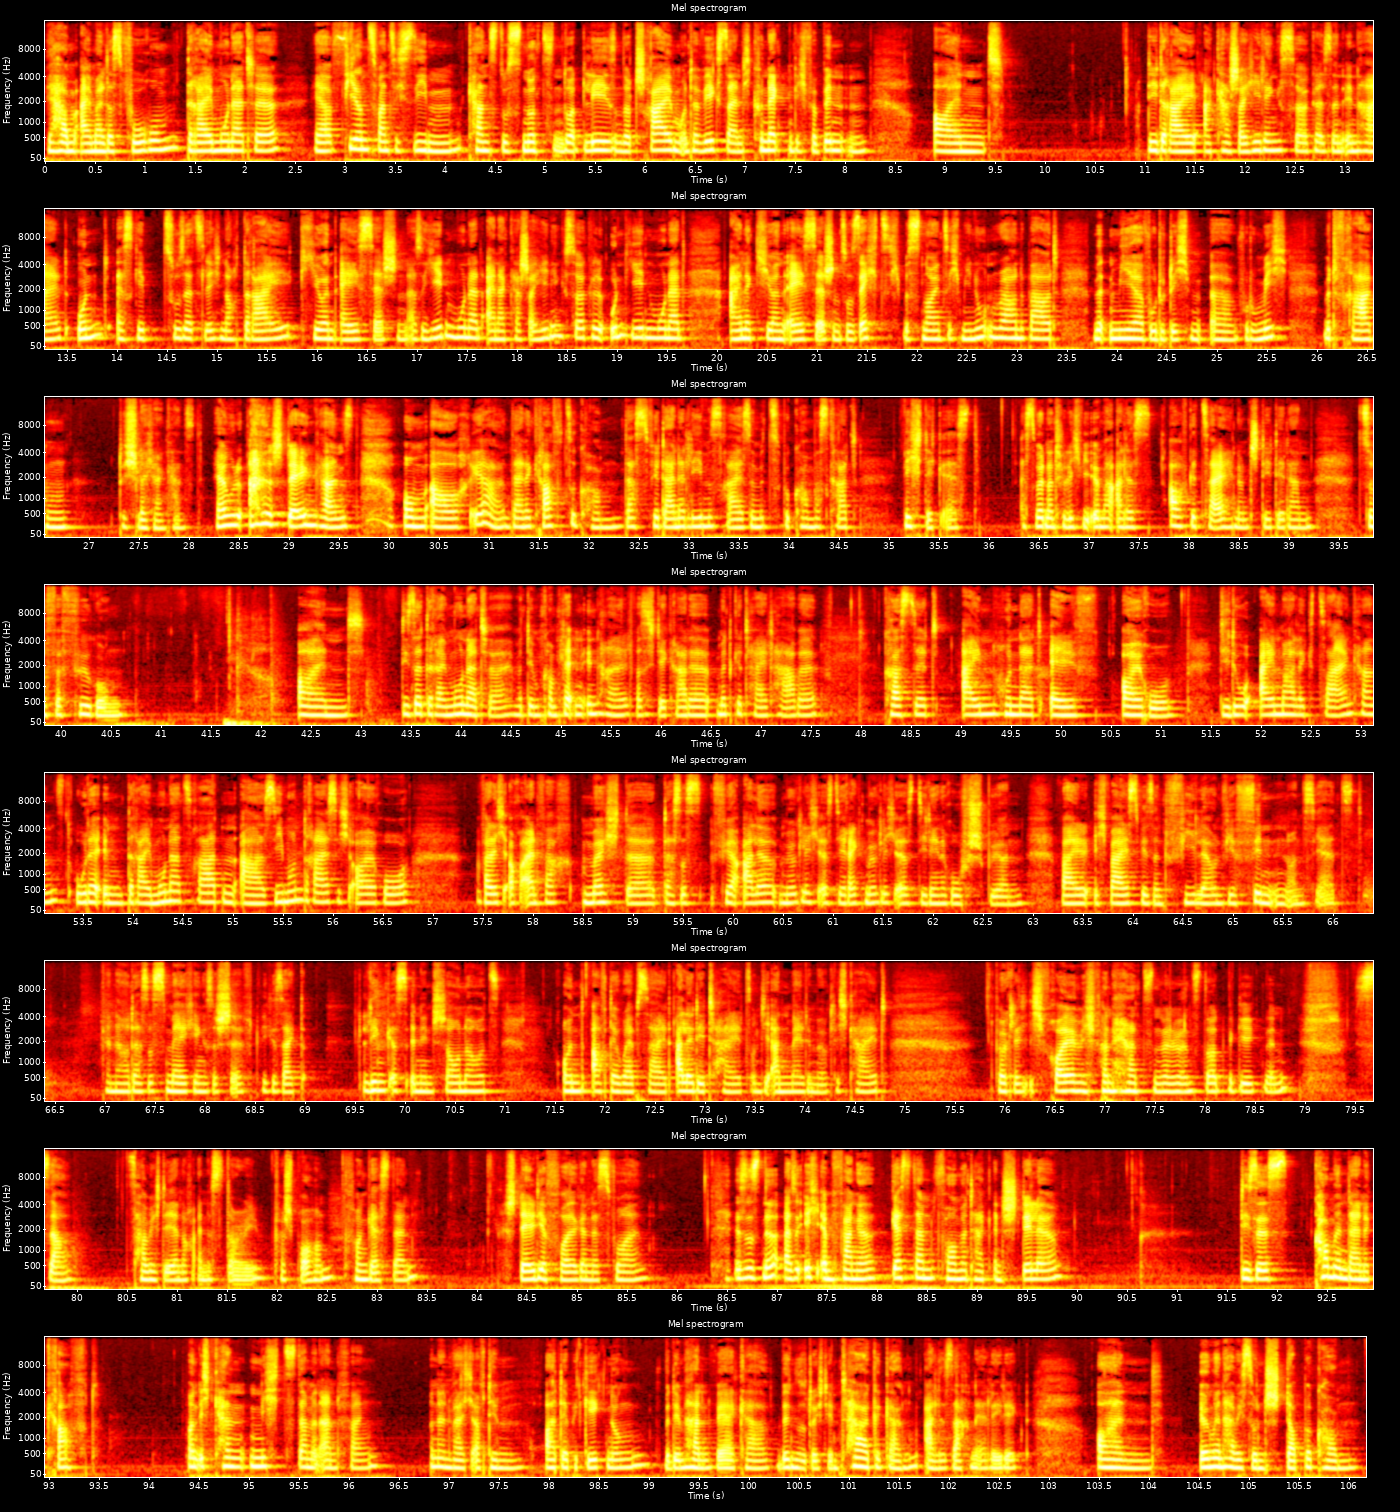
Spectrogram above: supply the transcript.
wir haben einmal das Forum, drei Monate, ja, 24-7 kannst du es nutzen, dort lesen, dort schreiben, unterwegs sein, dich connecten, dich verbinden. Und die drei Akasha Healing Circle sind Inhalt und es gibt zusätzlich noch drei QA Session. Also jeden Monat ein Akasha Healing Circle und jeden Monat eine QA Session, so 60 bis 90 Minuten roundabout mit mir, wo du dich, äh, wo du mich mit Fragen durchlöchern kannst, ja, wo du alles stellen kannst, um auch ja in deine Kraft zu kommen, das für deine Lebensreise mitzubekommen, was gerade wichtig ist. Es wird natürlich wie immer alles aufgezeichnet und steht dir dann zur Verfügung. Und diese drei Monate mit dem kompletten Inhalt, was ich dir gerade mitgeteilt habe, kostet 111 Euro, die du einmalig zahlen kannst oder in drei Monatsraten a 37 Euro, weil ich auch einfach möchte, dass es für alle möglich ist, direkt möglich ist, die den Ruf spüren, weil ich weiß, wir sind viele und wir finden uns jetzt. Genau, das ist Making the Shift. Wie gesagt, Link ist in den Show Notes und auf der Website alle Details und die Anmeldemöglichkeit. Wirklich, ich freue mich von Herzen, wenn wir uns dort begegnen. So, jetzt habe ich dir ja noch eine Story versprochen von gestern. Stell dir Folgendes vor. Es ist, ne, also ich empfange gestern Vormittag in Stille dieses Komm in deine Kraft. Und ich kann nichts damit anfangen. Und dann war ich auf dem Ort der Begegnung mit dem Handwerker, bin so durch den Tag gegangen, alle Sachen erledigt. Und irgendwann habe ich so einen Stopp bekommen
